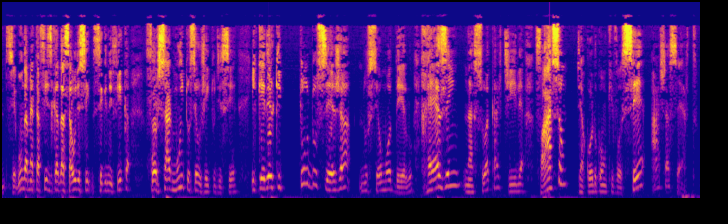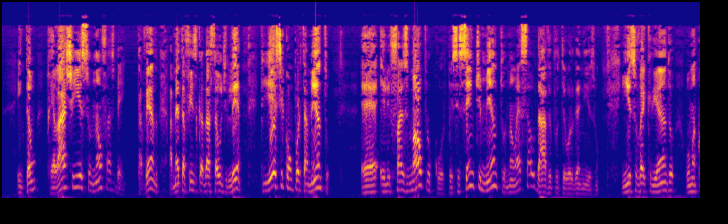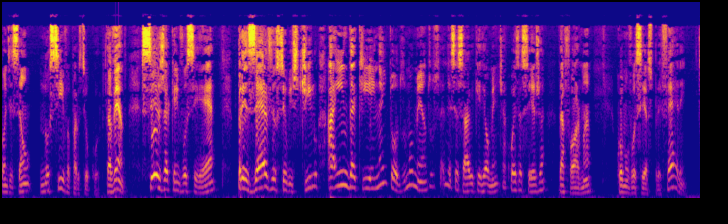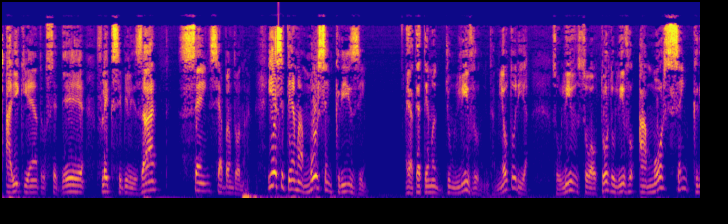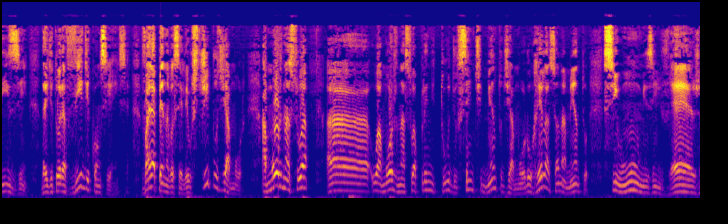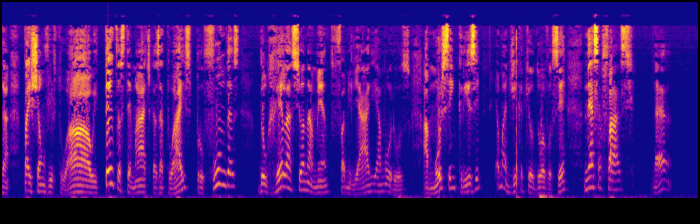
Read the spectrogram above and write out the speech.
segundo a metafísica da saúde, significa forçar muito o seu jeito de ser e querer que tudo seja no seu modelo. Rezem na sua cartilha. Façam de acordo com o que você acha certo. Então, relaxe isso, não faz bem. Tá vendo? A metafísica da saúde lê que esse comportamento é, ele faz mal para o corpo. Esse sentimento não é saudável para o teu organismo. E isso vai criando uma condição nociva para o seu corpo. Tá vendo? Seja quem você é, preserve o seu estilo, ainda que em nem todos os momentos é necessário que realmente a coisa seja da forma como vocês preferem. Aí que entra o ceder, flexibilizar, sem se abandonar. E esse tema amor sem crise é até tema de um livro da minha autoria Sou, livro, sou autor do livro Amor Sem Crise, da editora Vida Consciência. Vale a pena você ler os tipos de amor. Amor na sua, uh, o amor na sua plenitude, o sentimento de amor, o relacionamento, ciúmes, inveja, paixão virtual e tantas temáticas atuais, profundas, do relacionamento familiar e amoroso. Amor sem crise é uma dica que eu dou a você nessa fase né,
